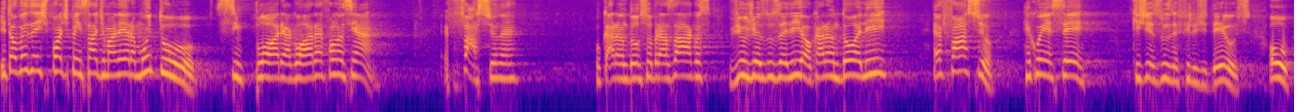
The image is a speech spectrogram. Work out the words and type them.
E talvez a gente pode pensar de maneira muito simplória agora, falando assim: ah, é fácil, né? O cara andou sobre as águas, viu Jesus ali, ó, o cara andou ali. É fácil reconhecer que Jesus é filho de Deus, ou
